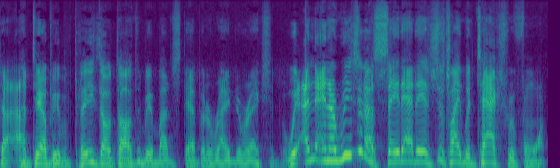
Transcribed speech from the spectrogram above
I tell people, please don't talk to me about the step in the right direction. We, and, and the reason I say that is just like with tax reform,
